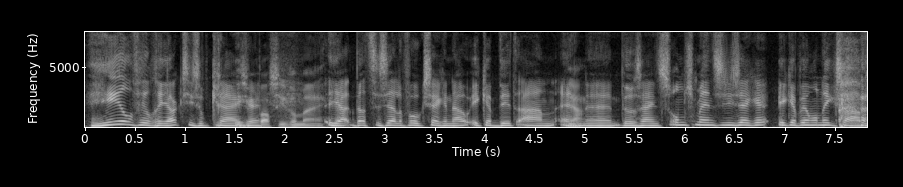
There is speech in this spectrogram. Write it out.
heel veel reacties op Is een krijgen. passie van mij. Ja, dat ze zelf ook zeggen, nou, ik heb dit aan. En Ja. eh, er zijn soms mensen die zeggen, ik heb helemaal niks aan.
